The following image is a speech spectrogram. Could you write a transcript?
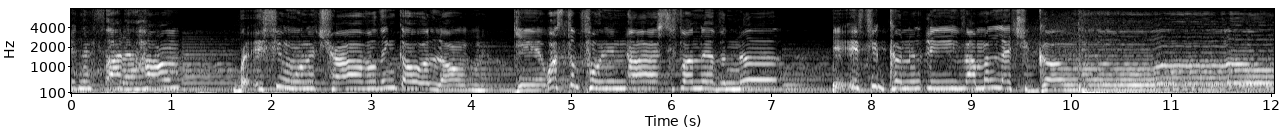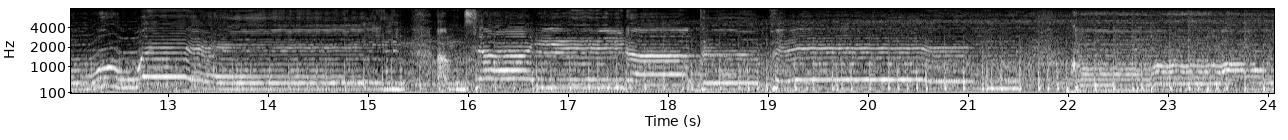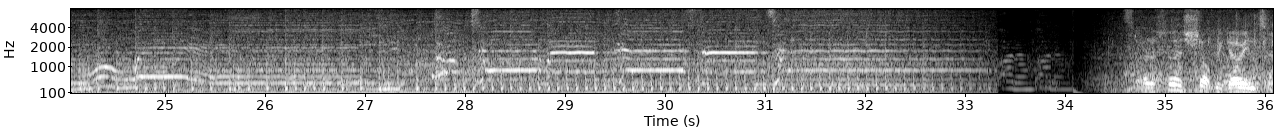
Adventure, then fly to home. But if you wanna travel, then go alone. Yeah, what's the point in us if I never know? Yeah, if you're gonna leave, I'ma let you go. away. I'm tired first shop we go into,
